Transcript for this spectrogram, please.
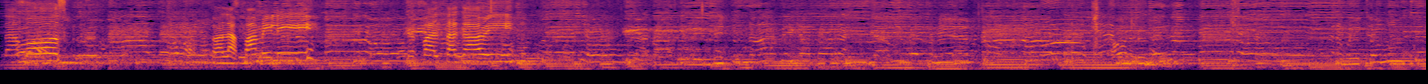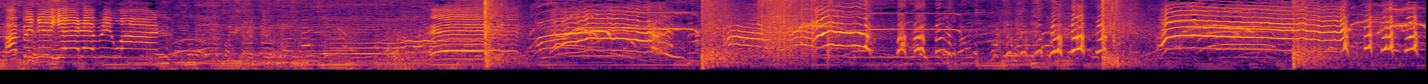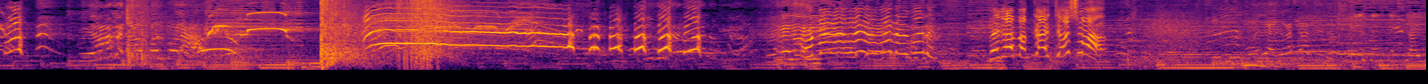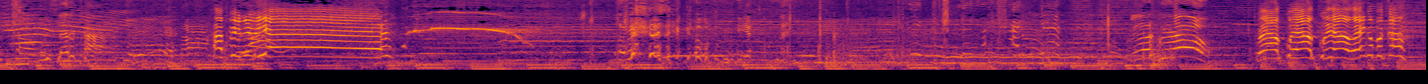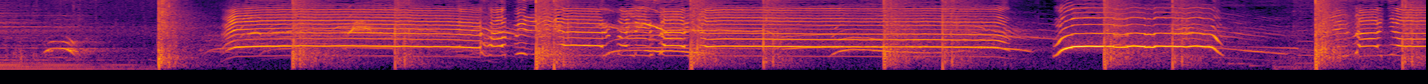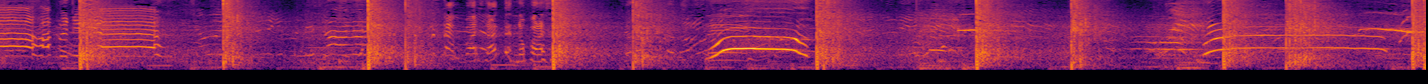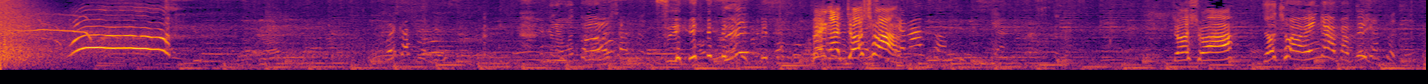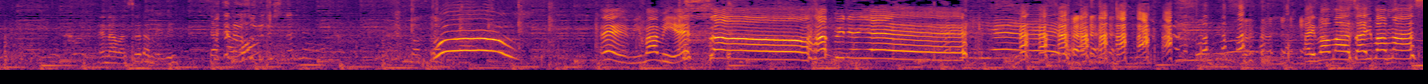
Estamos con la family. Que falta Gaby. Happy New Year, everyone! Eh, Sí, sí, sí, sí, ahí estaba muy cerca. Happy New Year! Cuidado, cuidado. Cuidado, cuidado, cuidado. Venga para acá. Joshua. Joshua. Joshua, venga, papi. En la basura, lo subiste. ¡Woo! ¡Eh, mi mami! ¡Eso! ¡Happy New Year! ahí va más, ahí va más.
